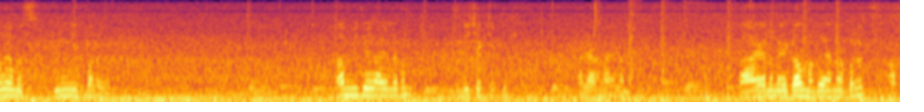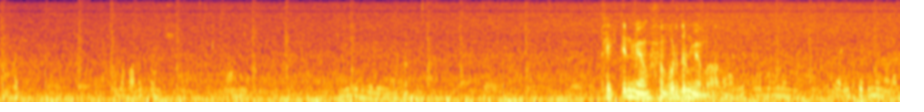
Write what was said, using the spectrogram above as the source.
Balığımız. Günün ilk balığı. Tam videoyu ayarladım. Video çekecektik. Alarmı ayarlamıştım. Daha ayarlamaya kalmadı hemen bırırt atıldı. Ama balık da hiç sanki şey gibi geliyor ya. Çektirmiyor mu? Vurdurmuyor mu abi? Ya hiç herhalde.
